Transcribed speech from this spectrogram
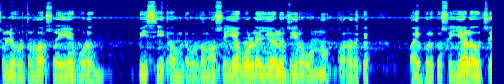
சொல்லி கொடுத்துருந்தோம். ஸோ ஏ போர்டு பிசி அப்படின்ட்டு கொடுத்துருந்தோம். ஸோ ஏ போர்டில் ஏழு ஜீரோ ஒன்று வர்றதுக்கு வாய்ப்பு இருக்குது ஸோ ஏழை வச்சு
